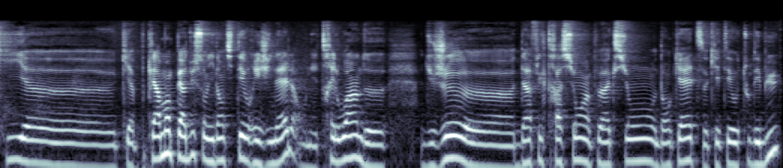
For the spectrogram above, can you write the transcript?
qui, euh, a clairement perdu son identité originelle. On est très loin du jeu d'infiltration, un peu action, d'enquête qui était au tout début.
